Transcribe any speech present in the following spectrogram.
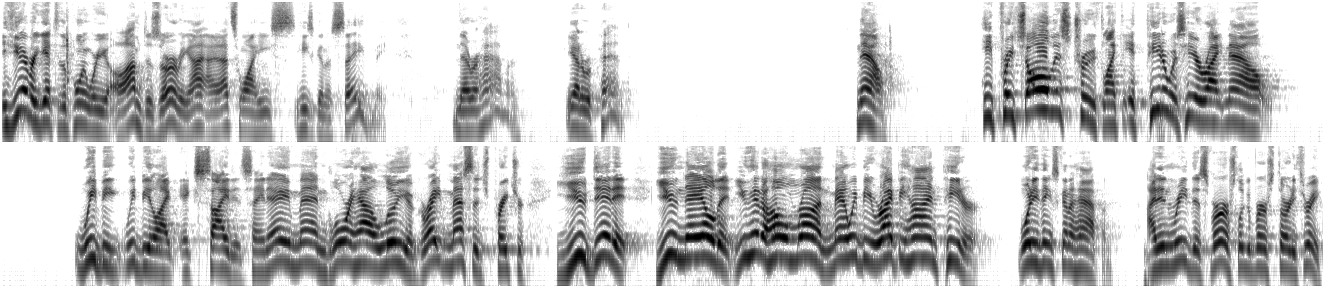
If you ever get to the point where you, oh, I'm deserving, I, I, that's why he's, he's going to save me. Never happened. You got to repent. Now, he preached all this truth. Like if Peter was here right now, we'd be, we'd be like excited, saying, Amen, glory, hallelujah, great message, preacher. You did it. You nailed it. You hit a home run. Man, we'd be right behind Peter. What do you think is going to happen? I didn't read this verse. Look at verse 33.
